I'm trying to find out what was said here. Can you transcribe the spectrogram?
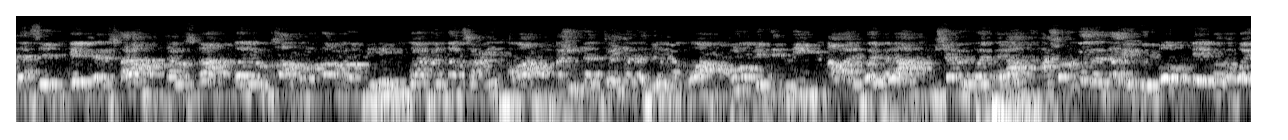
ياسين إيه الإسلام درسناه ولمن خاف مقام ربه ولكن درس عن الهوى. فإن الجنة هي المأوى. قل بتدري عمل بوي بيان مشمل بوي عشان كده ده يقولوا إيه بوي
